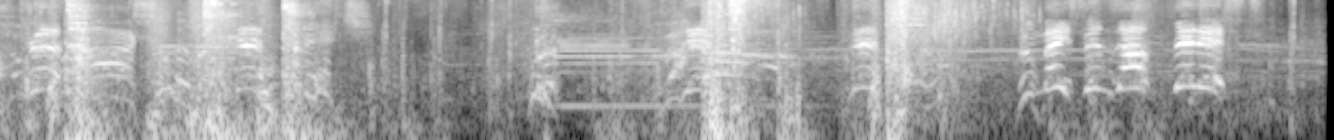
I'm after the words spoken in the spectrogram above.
The Masons are finished!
